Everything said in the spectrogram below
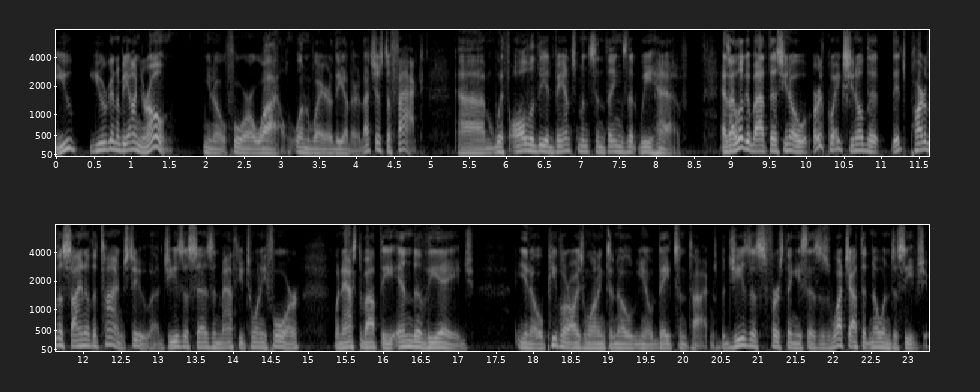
You you're going to be on your own, you know, for a while, one way or the other. That's just a fact. Um, with all of the advancements and things that we have. As I look about this, you know, earthquakes, you know, that it's part of the sign of the times too. Uh, Jesus says in Matthew 24, when asked about the end of the age, you know, people are always wanting to know, you know, dates and times. But Jesus, first thing he says is, watch out that no one deceives you.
